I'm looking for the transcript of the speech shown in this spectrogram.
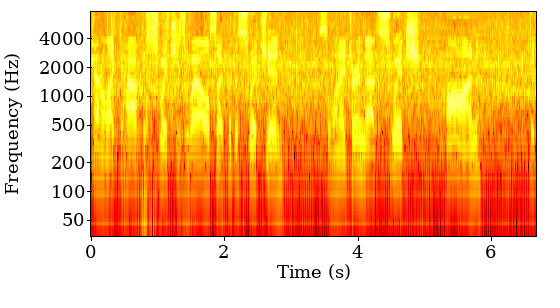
kind of like to have the switch as well, so I put the switch in. So when I turn that switch on, it,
